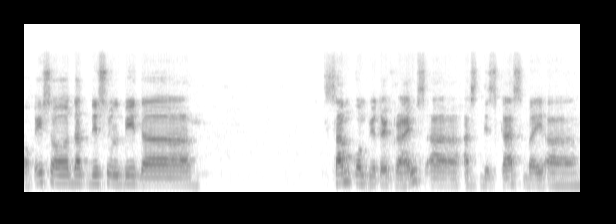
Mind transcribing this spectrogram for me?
Okay, so that this will be the some computer crimes uh, as discussed by uh,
